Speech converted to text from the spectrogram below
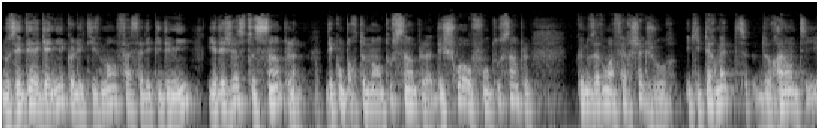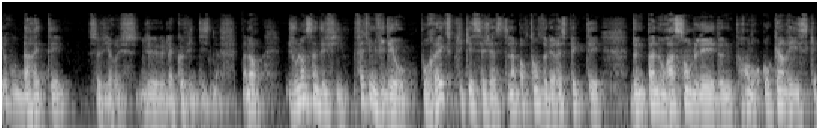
nous aider à gagner collectivement face à l'épidémie, il y a des gestes simples, des comportements tout simples, des choix au fond tout simples que nous avons à faire chaque jour et qui permettent de ralentir ou d'arrêter ce virus de la Covid-19. Alors, je vous lance un défi. Faites une vidéo pour réexpliquer ces gestes, l'importance de les respecter, de ne pas nous rassembler, de ne prendre aucun risque,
